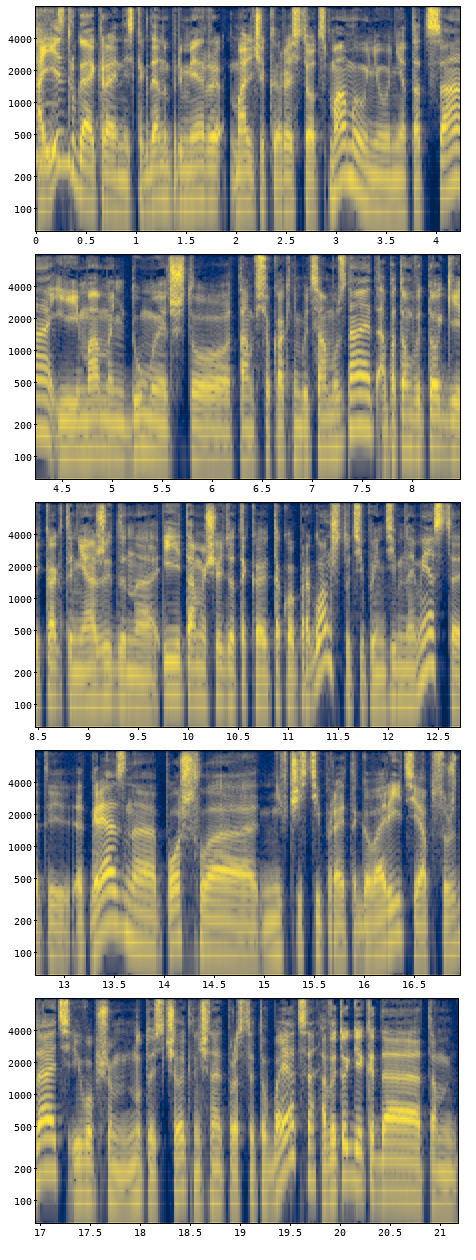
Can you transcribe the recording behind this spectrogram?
А есть другая крайность, когда, например, мальчик растет с мамой, у него нет отца, и мама думает, что там все как-нибудь сам узнает, а потом в итоге как-то неожиданно... И там еще идет такой, такой прогон, что типа интимное место, это, это грязно, пошло, не в части про это говорить и обсуждать. И, в общем, ну, то есть человек начинает просто этого бояться. А в итоге, когда там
